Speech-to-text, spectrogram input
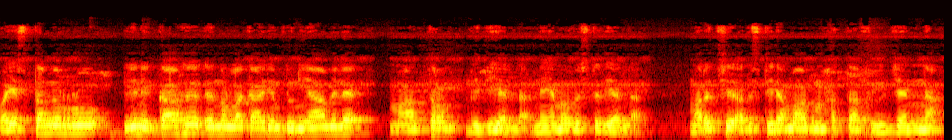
വയസ്തമിറു ഈ നിക്കാഹ് എന്നുള്ള കാര്യം ദുനിയാവിലെ മാത്രം വിധിയല്ല നിയമവിസ്തൃതിയല്ല മറിച്ച് അത് സ്ഥിരമാകും ഹത്ത ഫിൽ ജന്ന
